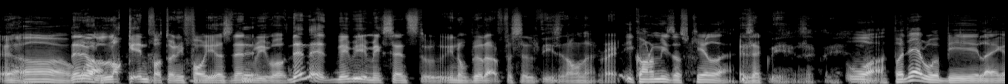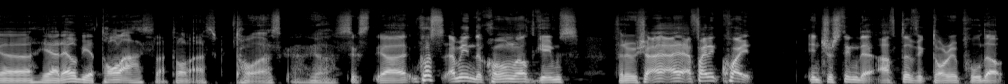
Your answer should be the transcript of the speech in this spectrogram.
Yeah. Oh, Then wow. we'll lock it in for 24 years. Then we will. Then it, maybe it makes sense to you know build up facilities and all that, right? economies of scale. lah. Exactly, exactly. Wow, but that would be like uh yeah, that would be a tall ask, lah, tall ask. Tall ask. uh, Yeah, six. Yeah, because I mean the Commonwealth Games Federation. I I, find it quite interesting that after Victoria pulled out,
